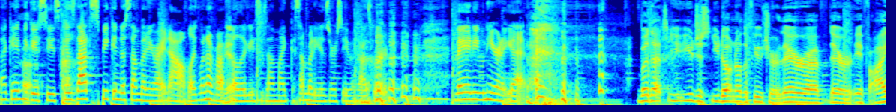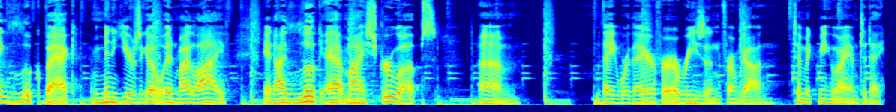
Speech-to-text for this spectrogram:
That gave me uh, goosies because that's speaking to somebody right now. Like whenever I Yeah. feel the goosies, I'm like, somebody is receiving God's word. they ain't even hearing it yet. But that's you, you just you don't know the future. There, uh, there. If I look back many years ago in my life, and I look at my screw ups, um, they were there for a reason from God to make me who I am today.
